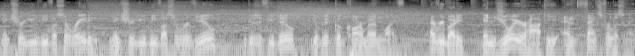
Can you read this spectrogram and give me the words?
Make sure you leave us a rating. Make sure you leave us a review because if you do, you'll get good karma in life. Everybody, enjoy your hockey and thanks for listening.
